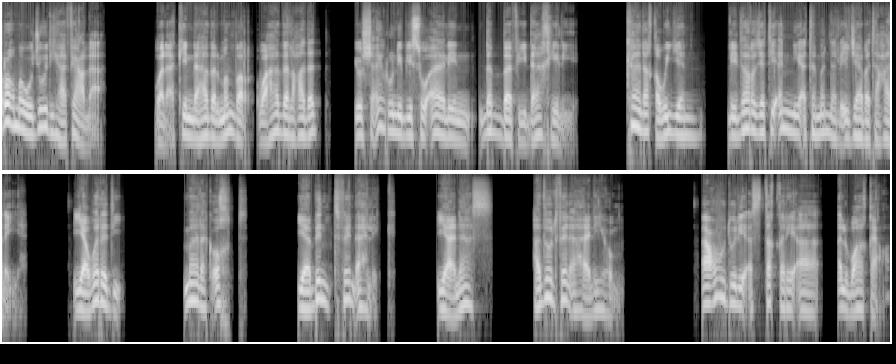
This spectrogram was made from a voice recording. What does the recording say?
رغم وجودها فعلا. ولكن هذا المنظر وهذا العدد يشعرني بسؤال دب في داخلي. كان قويا لدرجة أني أتمنى الإجابة عليه. يا ولدي ما لك أخت؟ يا بنت فين أهلك؟ يا ناس هذول فين أهاليهم؟ أعود لأستقرئ الواقع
